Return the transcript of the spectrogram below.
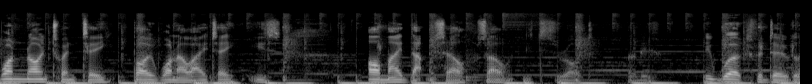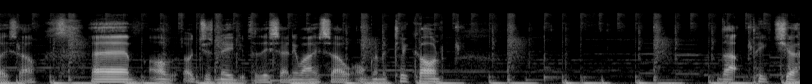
1920 by 1080 is I made that myself so it's right. That is it works for Doodly so um, I, I just need it for this anyway so I'm going to click on that picture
